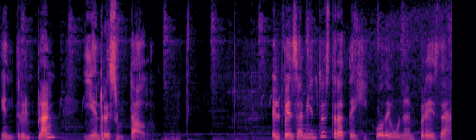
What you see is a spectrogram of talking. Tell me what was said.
entre el plan y el resultado. El pensamiento estratégico de una empresa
